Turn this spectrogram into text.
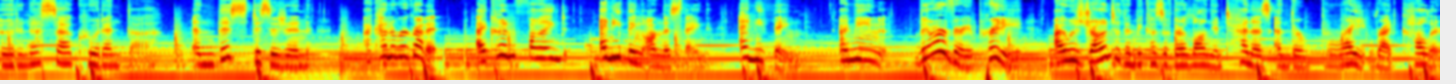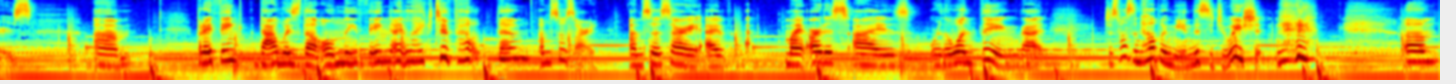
Urnessa curenta, and this decision, I kind of regret it. I couldn't find anything on this thing. Anything. I mean, they are very pretty, I was drawn to them because of their long antennas and their bright red colors. Um, but I think that was the only thing I liked about them. I'm so sorry. I'm so sorry. I've my artist eyes were the one thing that just wasn't helping me in this situation. um,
